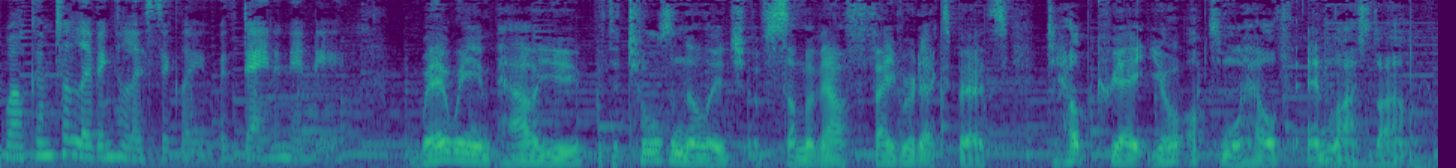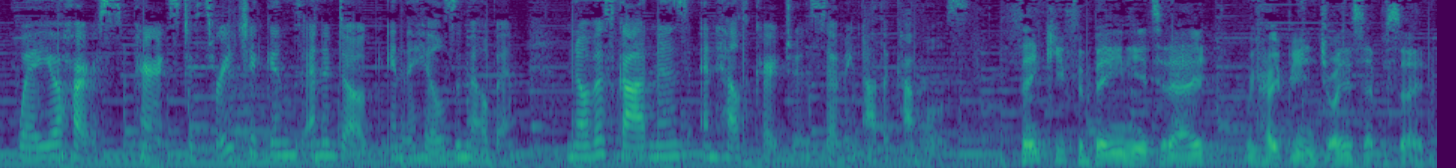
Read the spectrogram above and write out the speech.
Welcome to Living Holistically with Dane and Indy, where we empower you with the tools and knowledge of some of our favourite experts to help create your optimal health and lifestyle. We're your hosts, parents to three chickens and a dog in the hills of Melbourne, novice gardeners, and health coaches serving other couples. Thank you for being here today. We hope you enjoy this episode.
